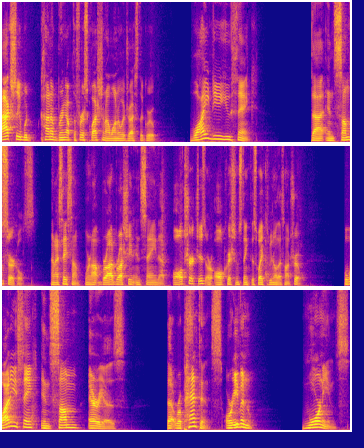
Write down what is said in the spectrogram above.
actually would kind of bring up the first question I want to address the group. Why do you think that in some circles, and I say some, we're not broad brushing and saying that all churches or all Christians think this way because we know that's not true. But why do you think in some areas that repentance or even warnings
